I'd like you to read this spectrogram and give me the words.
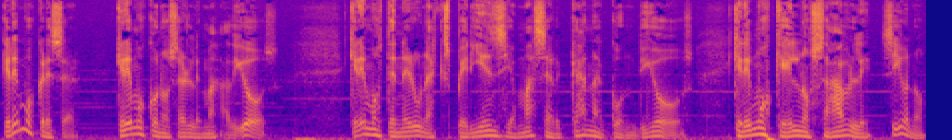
Queremos crecer, queremos conocerle más a Dios, queremos tener una experiencia más cercana con Dios, queremos que Él nos hable, ¿sí o no?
